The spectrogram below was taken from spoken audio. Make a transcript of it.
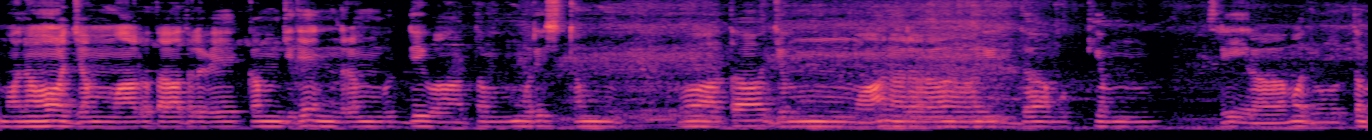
मनोजं मारुतातुलवेकं जितेन्द्रं बुद्धिवातं वरिष्ठं वाताजं वानरायुद्धमुख्यं श्रीरामदूतं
